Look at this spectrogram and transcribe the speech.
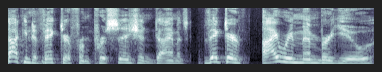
Talking to Victor from Precision Diamonds. Victor, I remember you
